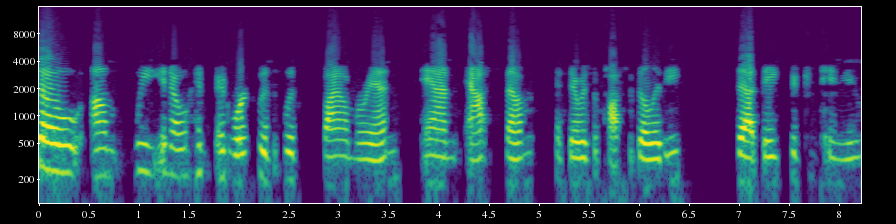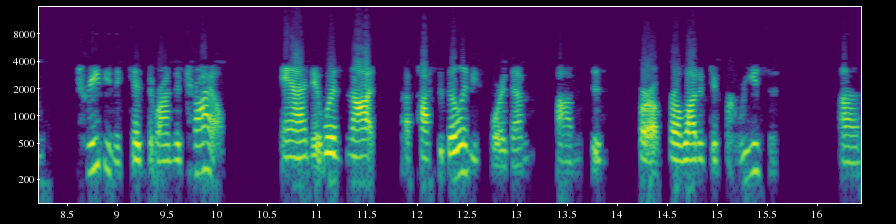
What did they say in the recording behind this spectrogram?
So um, we, you know, had, had worked with with BioMarin and asked them if there was a possibility that they could continue treating the kids that were on the trial, and it was not a possibility for them, um, just for for a lot of different reasons um,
